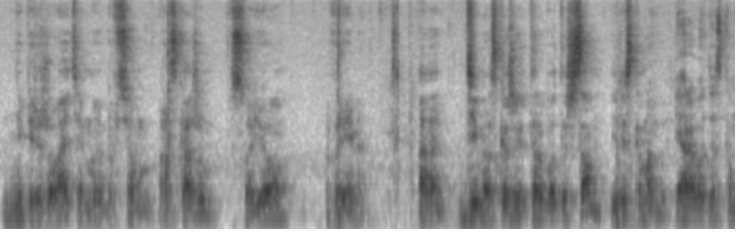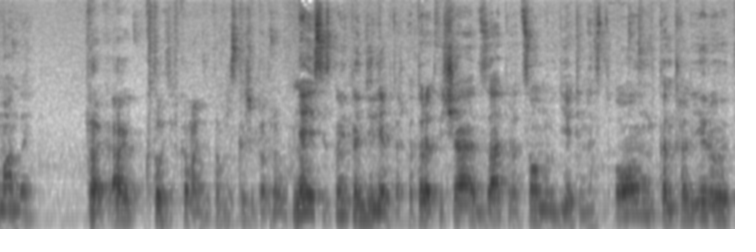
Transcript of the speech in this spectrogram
не переживайте, мы обо всем расскажем в свое время. А, Дим, расскажи, ты работаешь сам или с командой? Я работаю с командой. Так, а кто у тебя в команде там? Расскажи подробнее. У меня есть исполнительный директор, который отвечает за операционную деятельность. Он контролирует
